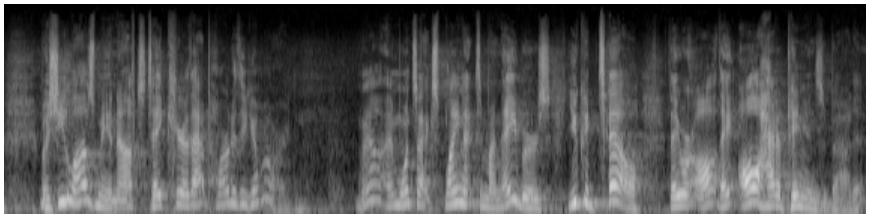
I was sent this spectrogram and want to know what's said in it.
but she loves me enough to take care of that part of the yard. Well, and once I explained that to my neighbors, you could tell they were all they all had opinions about it,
